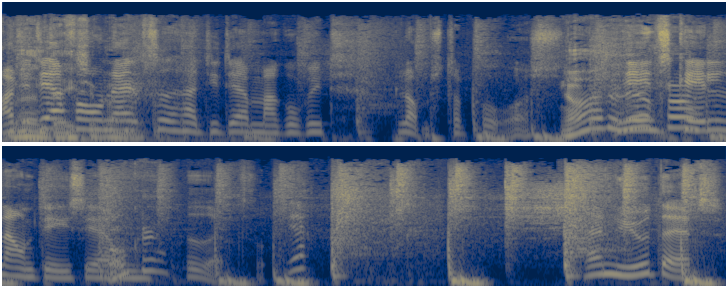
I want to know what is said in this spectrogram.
og det er derfor, hun altid har de der marguerit-blomster på os. Nå, det er det er en derfor. skælenavn, Daisy er hun Okay. hedder altid. Ja. I knew that.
